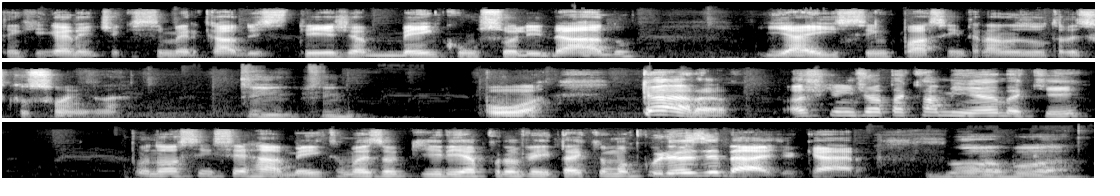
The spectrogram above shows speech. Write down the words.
tem que garantir que esse mercado esteja bem consolidado e aí sim passa a entrar nas outras discussões, né? Sim, sim. Boa. Cara, acho que a gente já está caminhando aqui pro nosso encerramento, mas eu queria aproveitar aqui uma curiosidade, cara. Boa, boa.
